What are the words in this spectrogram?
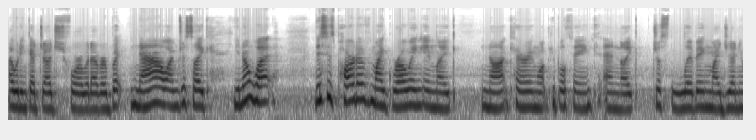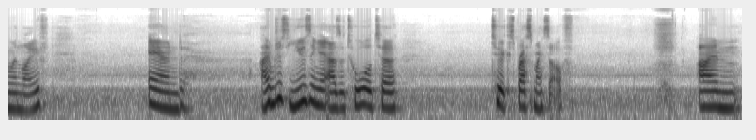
I wouldn't get judged for or whatever. But now I'm just like you know what? This is part of my growing in like not caring what people think and like just living my genuine life. And I'm just using it as a tool to to express myself I'm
